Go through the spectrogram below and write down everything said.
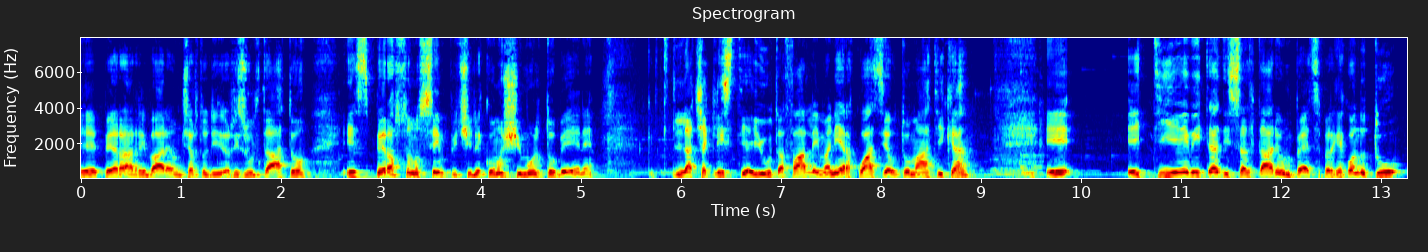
eh, per arrivare a un certo risultato, e, però sono semplici, le conosci molto bene. La checklist ti aiuta a farle in maniera quasi automatica e, e ti evita di saltare un pezzo, perché quando tu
